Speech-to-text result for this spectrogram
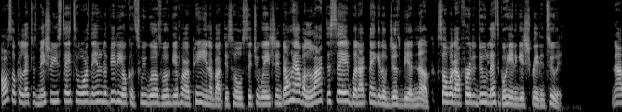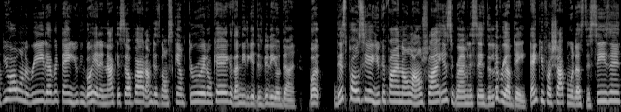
Also, collectors, make sure you stay towards the end of the video because Sweet Wheels will give her opinion about this whole situation. Don't have a lot to say, but I think it'll just be enough. So without further ado, let's go ahead and get straight into it. Now, if you all want to read everything, you can go ahead and knock yourself out. I'm just going to skim through it, okay? Because I need to get this video done. But this post here you can find on Loungefly Instagram and it says delivery update. Thank you for shopping with us this season.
